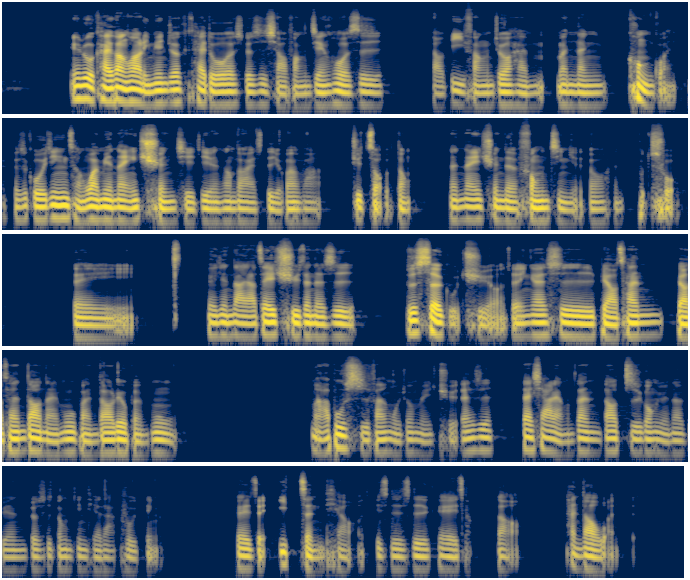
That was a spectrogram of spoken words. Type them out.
因为如果开放的话，里面就太多就是小房间或者是小地方，就还蛮难控管。可是国际竞技场外面那一圈，其实基本上都还是有办法去走动。那那一圈的风景也都很不错，所以推荐大家这一区真的是。不是涩谷区哦，这应该是表参表参道乃木坂到六本木，麻布十番我就没去，但是在下两站到芝公园那边就是东京铁塔附近，所以这一整条其实是可以到看到完的。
